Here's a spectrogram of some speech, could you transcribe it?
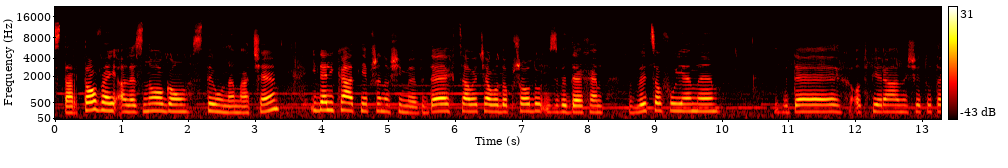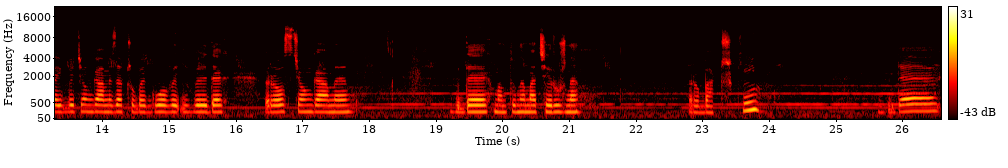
startowej, ale z nogą z tyłu na macie. I delikatnie przenosimy wdech, całe ciało do przodu i z wydechem wycofujemy. Wdech, otwieramy się tutaj, wyciągamy za czubek głowy i wydech, rozciągamy. Wdech, mam tu na macie różne robaczki. Wdech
